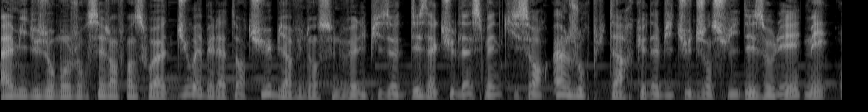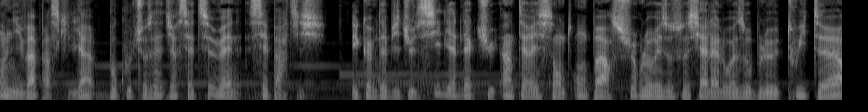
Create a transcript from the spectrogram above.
Amis du jour, bonjour, c'est Jean-François du Web et la Tortue. Bienvenue dans ce nouvel épisode des Actus de la semaine qui sort un jour plus tard que d'habitude. J'en suis désolé, mais on y va parce qu'il y a beaucoup de choses à dire cette semaine. C'est parti. Et comme d'habitude, s'il y a de l'actu intéressante, on part sur le réseau social à l'oiseau bleu Twitter.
